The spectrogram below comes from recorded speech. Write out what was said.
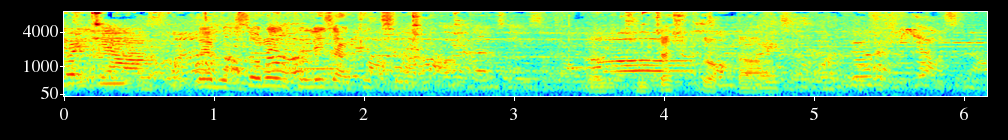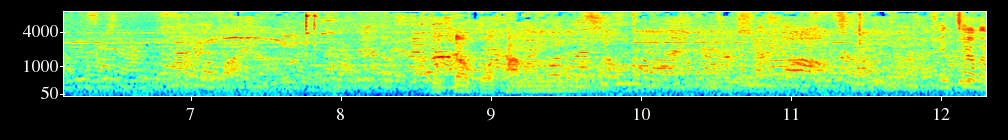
내 목소리는 들리지 않겠지만. 여기 진짜 시끄럽다. 드셔보삼. 괜찮아.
